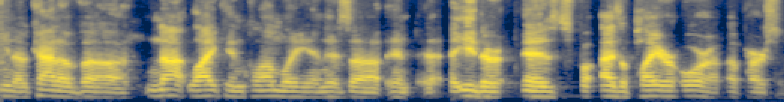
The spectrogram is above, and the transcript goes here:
you know kind of uh, not liking Plumlee and his uh, in, uh, either as as a player or a, a person.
